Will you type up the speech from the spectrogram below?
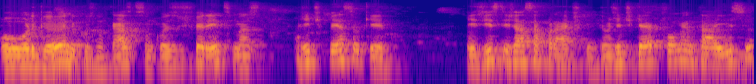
Ou orgânicos, no caso, que são coisas diferentes, mas a gente pensa o quê? Existe já essa prática, então a gente quer fomentar isso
